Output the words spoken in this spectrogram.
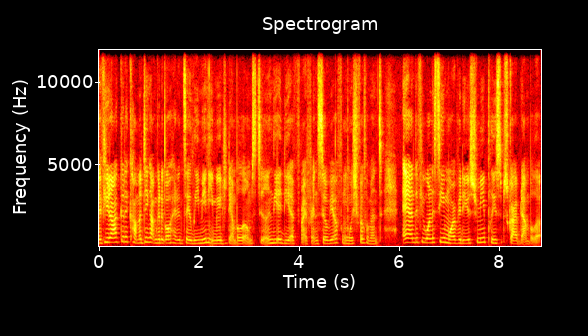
If you're not good at commenting, I'm gonna go ahead and say leave me an image down below. I'm stealing the idea from my friend Sylvia from Wish Fulfillment. And if you want to see more videos from me, please subscribe down below.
